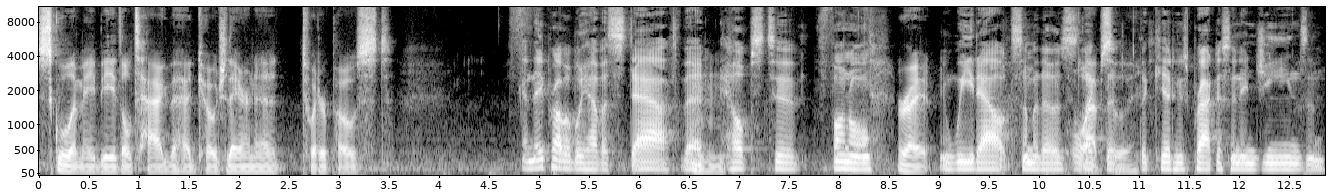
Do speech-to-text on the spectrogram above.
school it may be, they'll tag the head coach there in a Twitter post. And they probably have a staff that Mm-hmm. helps to funnel Right. and weed out some of those, Well, like absolutely. The, the kid who's practicing in jeans and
